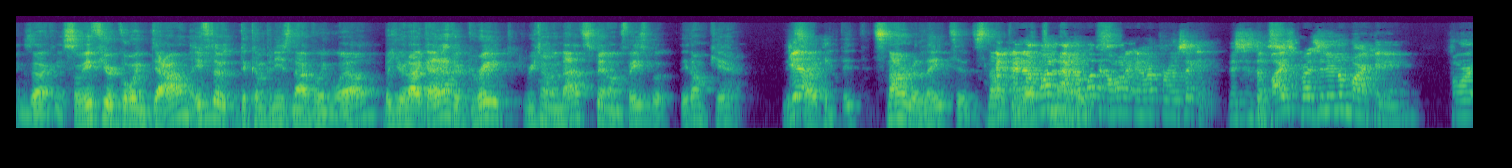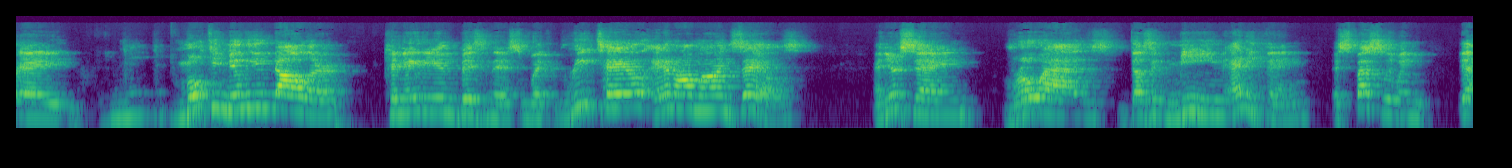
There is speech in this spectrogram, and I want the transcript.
Exactly. So if you're going down, if the, the company is not going well, but you're like, I have a great return on ad spend on Facebook, they don't care. It's yeah. like it, it, it's not related. It's not. And, and I, want, I want. I want to interrupt for a second. This is the yes. vice president of marketing for a multi-million dollar Canadian business with retail and online sales, and you're saying ROAS doesn't mean anything, especially when, yeah,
